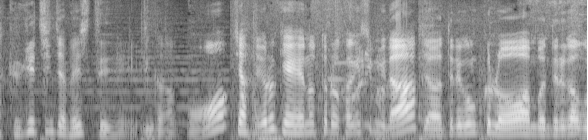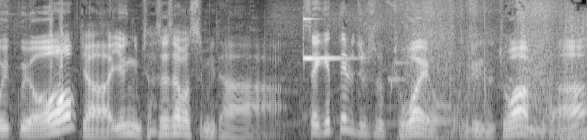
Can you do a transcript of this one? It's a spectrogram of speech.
아 그게 진짜 베스트인 것 같고. 자 이렇게 해놓도록 하겠습니다. 자 드래곤클로 한번 들어가고 있고요. 자 이 형님 자세 잡았습니다. 세게 때려줄수록 좋아요. 우리는 좋아합니다.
